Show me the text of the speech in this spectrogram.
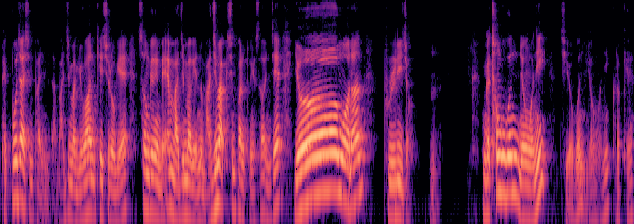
백보자 심판입니다. 마지막 요한 계시록의 성경의 맨 마지막에 있는 마지막 심판을 통해서 이제 영원한 분리죠. 음. 그러니까 천국은 영원히, 지옥은 영원히 그렇게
